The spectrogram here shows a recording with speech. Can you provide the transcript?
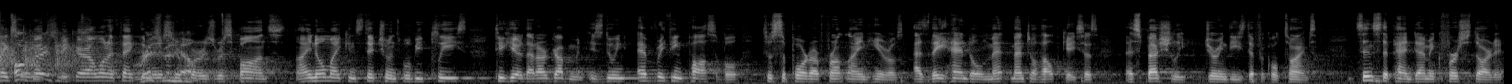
Thanks very oh, much, Ridge. Speaker. I want to thank the Richmond Minister Hill. for his response. I know my constituents will be pleased to hear that our government is doing everything possible to support our frontline heroes as they handle me mental health cases, especially during these difficult times. Since the pandemic first started,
